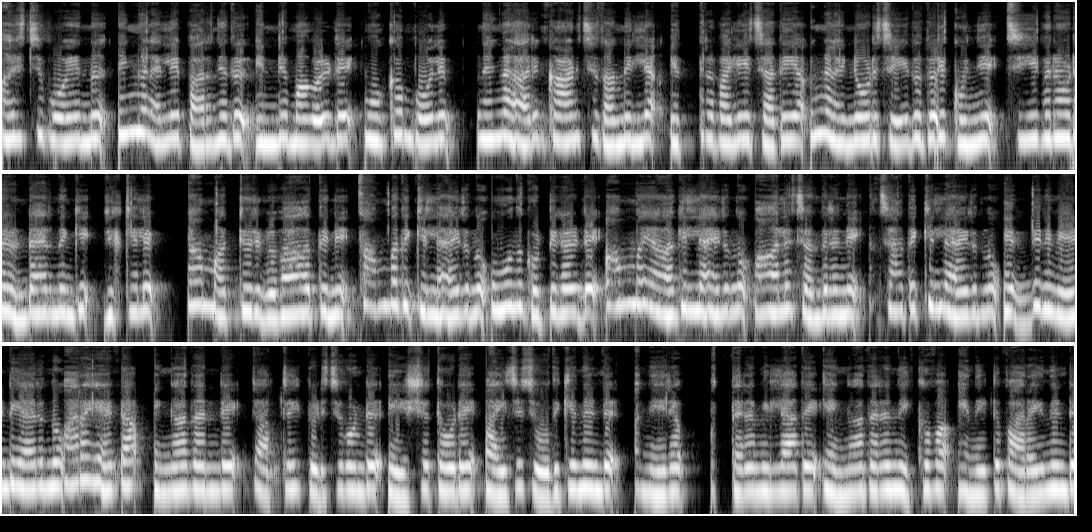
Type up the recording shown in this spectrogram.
മരിച്ചുപോയെന്ന് നിങ്ങളല്ലേ പറഞ്ഞത്? എന്റെ മകളുടെ മുഖം പോലും നിങ്ങൾ ആരും കാണിച്ചു തന്നില്ല. എത്ര വലിയ ചതിയാ നിങ്ങൾ എന്നോട് ചെയ്തത്? കുഞ്ഞ് ജീവനോടെ ഉണ്ടായിരുന്നെങ്കിൽ ഒരിക്കലും ഞാൻ മറ്റൊരു വിവാഹത്തിന് സമ്മതിക്കില്ലായിരുന്നു. മൂന്ന് കുട്ടികളുടെ അമ്മയാകില്ലായിരുന്നു. ബാലചന്ദ്രനെ ചതിക്കില്ലായിരുന്നു. എന്തിനു വേണ്ടിയായിരുന്നു? പറയേട്ടാ. തന്റെ ചർച്ചയിൽ പിടിച്ചുകൊണ്ട് ദേഷ്യത്തോടെ പൈസ ചോദിക്കുന്നുണ്ട്. അന്നേരം ഉത്തരമില്ലാതെ എങ്ങാതരം നിൽക്കുക എന്നിട്ട് പറയുന്നുണ്ട്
